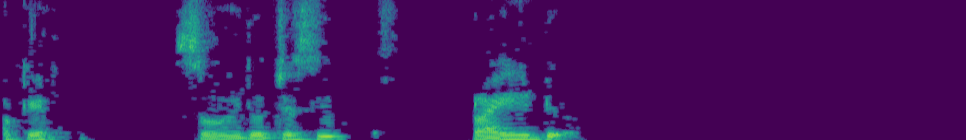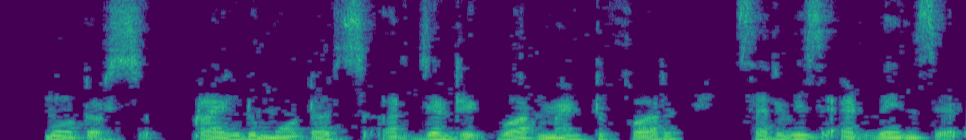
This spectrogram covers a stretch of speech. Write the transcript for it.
ఓకే. సో ఇది వచ్చేసి Pride Motors Pride Motors urgent requirement for service advisor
